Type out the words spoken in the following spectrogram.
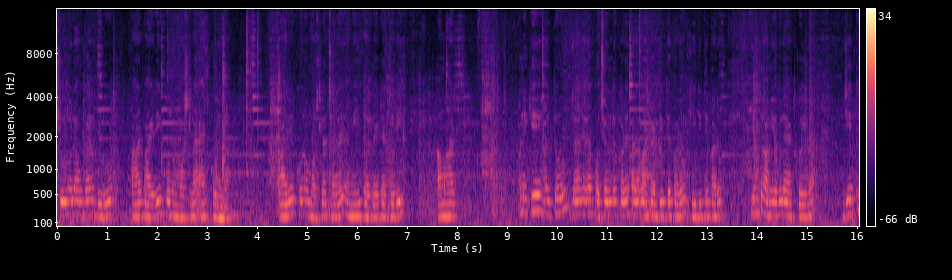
শুকনো লঙ্কার গুঁড়ো আর বাইরে কোনো মশলা অ্যাড করি না। বাইরের কোনো মশলা ছাড়াই আমি এই তরকারিটা করি। আমার অনেকে হয়তো যারা যারা পছন্দ করে তারা বাটার দিতে পারো, ঘি দিতে পারো, কিন্তু আমি ওগুলো অ্যাড করি না। যেহেতু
